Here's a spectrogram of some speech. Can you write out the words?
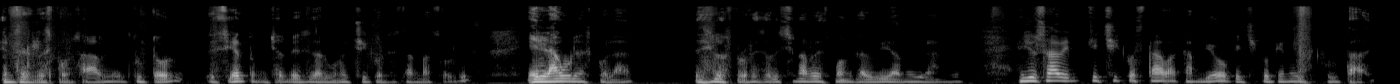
entre el responsable, el tutor, es cierto, muchas veces algunos chicos están más solos, el aula escolar, es decir, los profesores tienen una responsabilidad muy grande. Ellos saben qué chico estaba, cambió, qué chico tiene dificultades.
